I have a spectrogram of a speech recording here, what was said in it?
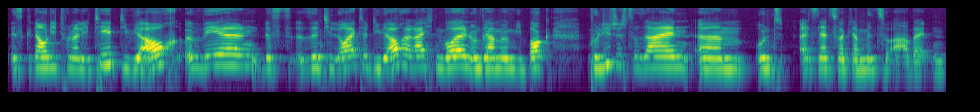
ist genau die Tonalität, die wir auch äh, wählen, das sind die Leute, die wir auch erreichen wollen und wir haben irgendwie Bock, politisch zu sein ähm, und als Netzwerk da mitzuarbeiten.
